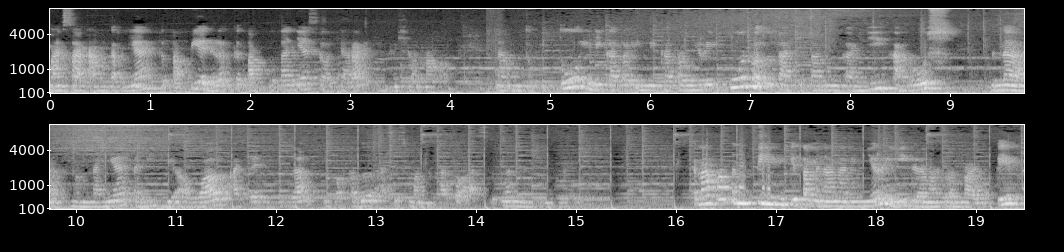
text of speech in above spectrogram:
masa kankernya, tetapi adalah ketakutannya secara emosional. Nah, untuk itu indikator-indikator nyeri pun waktu saat kita mengkaji harus benar. Makanya tadi di awal ada dibilang invokable assessment atau assessment yang Kenapa penting kita menangani nyeri dalam asuhan paliatif?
